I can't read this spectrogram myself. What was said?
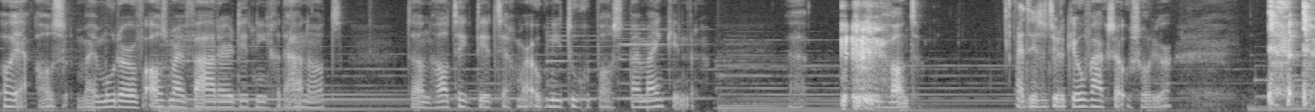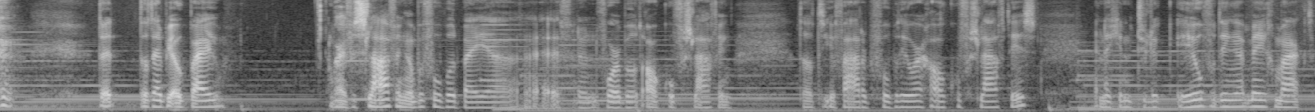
oh ja, als mijn moeder of als mijn vader dit niet gedaan had, dan had ik dit zeg maar ook niet toegepast bij mijn kinderen. Uh, want het is natuurlijk heel vaak zo, sorry hoor. dat, dat heb je ook bij, bij verslavingen, bijvoorbeeld bij, uh, even een voorbeeld, alcoholverslaving. Dat je vader bijvoorbeeld heel erg alcoholverslaafd is. En dat je natuurlijk heel veel dingen hebt meegemaakt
